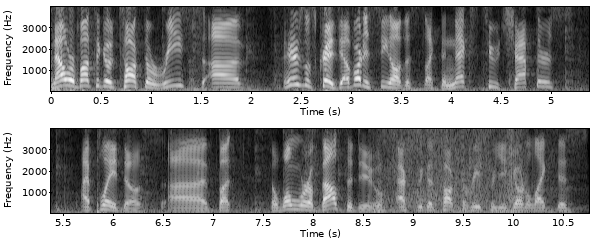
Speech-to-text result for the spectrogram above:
Now we're about to go talk to Rhys. Uh, here's what's crazy. I've already seen all this. Like, the next two chapters, I played those. Uh, but the one we're about to do, after we go talk to Rhys, where you go to, like, this,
